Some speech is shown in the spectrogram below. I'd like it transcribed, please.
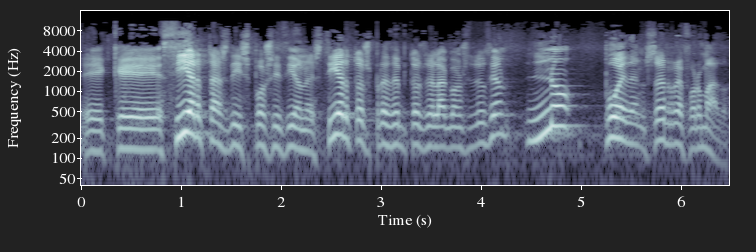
eh, que ciertas disposiciones, ciertos preceptos de la Constitución no pueden ser reformados.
